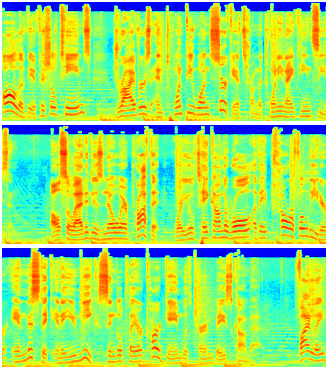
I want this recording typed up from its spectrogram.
all of the official teams, drivers, and 21 circuits from the 2019 season. Also added is Nowhere Prophet, where you'll take on the role of a powerful leader and mystic in a unique single player card game with turn based combat. Finally,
